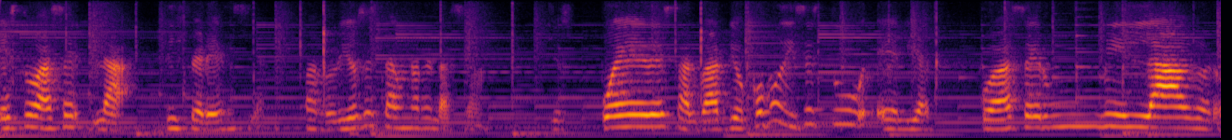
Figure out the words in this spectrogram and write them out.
esto hace la diferencia. Cuando Dios está en una relación, Dios puede salvar. Dios, como dices tú, Elias, puede hacer un milagro.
